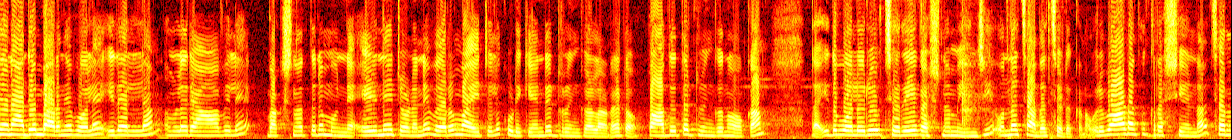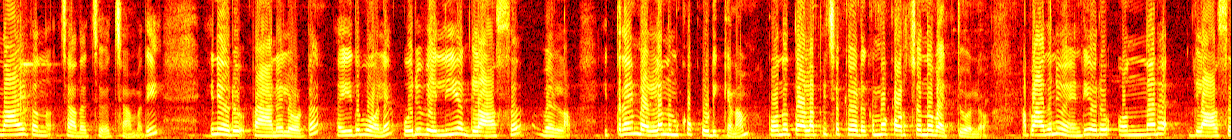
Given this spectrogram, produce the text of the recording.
ഞാൻ ആദ്യം പറഞ്ഞ പോലെ ഇതെല്ലാം നമ്മൾ രാവിലെ ഭക്ഷണത്തിന് മുന്നേ എഴുന്നേറ്റ ഉടനെ വെറും വയറ്റിൽ കുടിക്കേണ്ട ഡ്രിങ്കുകളാണ് കേട്ടോ. അപ്പോൾ ആദ്യത്തെ ഡ്രിങ്ക് നോക്കാം. ഇതുപോലൊരു ചെറിയ കഷ്ണം ഇഞ്ചി ഒന്ന് ചതച്ചെടുക്കണം. ഒരുപാടൊക്കെ ക്രഷ് ചെയ്യേണ്ട. ചെറുതായിട്ടൊന്ന് ചതച്ച് വെച്ചാൽ മതി. ഇനി ഒരു പാനിലോട്ട് ഇതുപോലെ ഒരു വലിയ ഗ്ലാസ് വെള്ളം. ഇത്രയും വെള്ളം നമുക്ക് കുടിക്കണം. അപ്പോൾ ഒന്ന് തിളപ്പിച്ചൊക്കെ എടുക്കുമ്പോൾ കുറച്ചൊന്ന് പറ്റുമല്ലോ അപ്പോൾ അതിന് വേണ്ടി ഒരു ഒന്നര ഗ്ലാസ്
